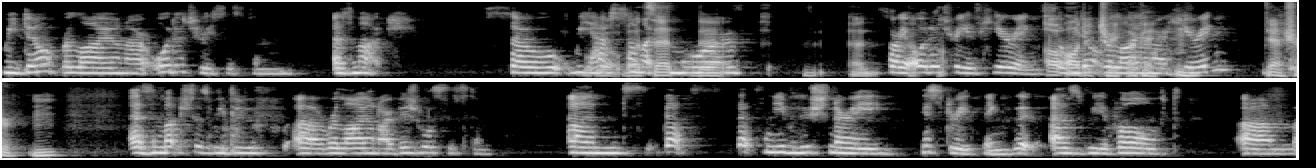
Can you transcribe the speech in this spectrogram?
We don't rely on our auditory system as much. So we have well, so much that? more. The, uh, sorry, auditory is hearing. So oh, we don't rely okay. on our mm-hmm. hearing. Yeah, sure. Mm-hmm. As much as we do uh, rely on our visual system, and that's that's an evolutionary history thing. That as we evolved um,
